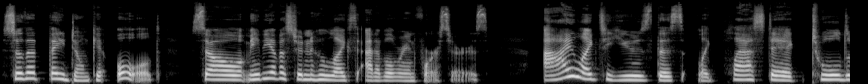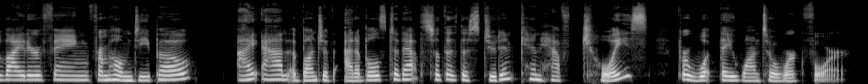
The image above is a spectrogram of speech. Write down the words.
so that they don't get old. So maybe you have a student who likes edible reinforcers. I like to use this like plastic tool divider thing from Home Depot. I add a bunch of edibles to that so that the student can have choice for what they want to work for.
